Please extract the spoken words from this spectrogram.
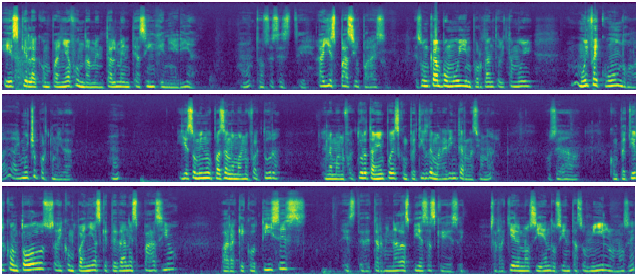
es que la compañía fundamentalmente hace ingeniería. Entonces, este, hay espacio para eso. Es un campo muy importante ahorita, muy, muy fecundo, hay mucha oportunidad. Y eso mismo pasa en la manufactura. En la manufactura también puedes competir de manera internacional. O sea, competir con todos, hay compañías que te dan espacio para que cotices este, determinadas piezas que se, requieren, no 100, 200 o 1000 o no sé,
